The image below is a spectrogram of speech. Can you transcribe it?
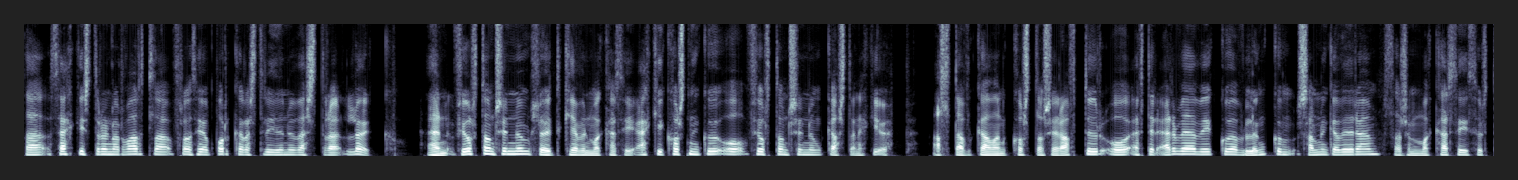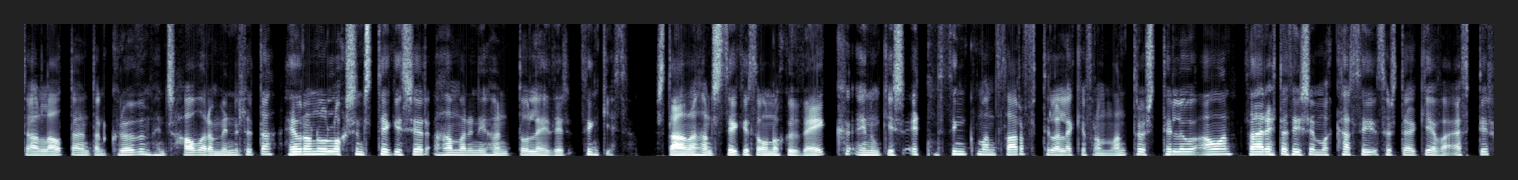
Það þekkist raunar varðla frá því að borgarastriðinu vestra laug. En 14 sinnum hlaut Kevin McCarthy ekki kostningu og 14 sinnum gafst hann ekki upp. Alltaf gaf hann kost á sér aftur og eftir erfiða viku af lungum samningaviðræðum þar sem McCarthy þurfti að láta endan kröfum hins hávara minnilhuta hefur hann nú loksins tekið sér hamarinn í hönd og leiðir þingið. Staða hans þykir þó nokkuð veik, einungis einn þingmann þarf til að leggja fram vantrausttillögu á hann. Það er eitt af því sem McCarthy þurfti að gefa eftir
